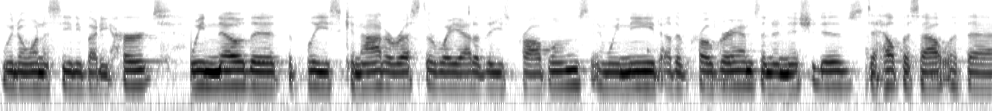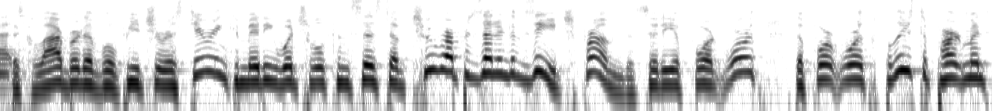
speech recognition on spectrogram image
We don't want to see anybody hurt. We know that the police cannot arrest their way out of these problems, and we need other programs and initiatives to help us out with that. The collaborative will feature a steering committee which will consist of two representatives each from the City of Fort Worth, the Fort Worth Police Department, Department,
